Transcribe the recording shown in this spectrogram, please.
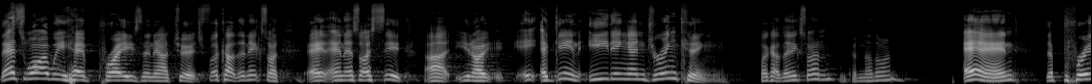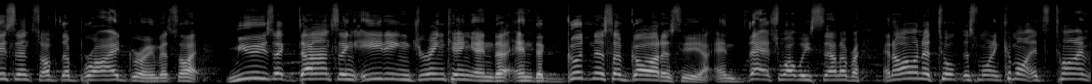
That's why we have praise in our church. Look at the next one. And, and as I said, uh, you know, e- again, eating and drinking. Look at the next one. We've got another one. And the presence of the bridegroom. It's like music, dancing, eating, drinking, and the, and the goodness of God is here. And that's what we celebrate. And I want to talk this morning. Come on, it's time,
